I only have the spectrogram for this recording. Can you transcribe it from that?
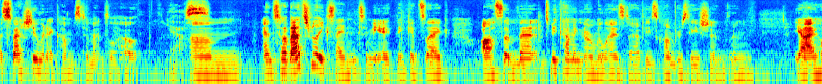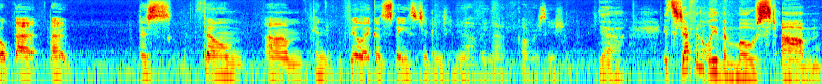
especially when it comes to mental health Yes. um, and so that's really exciting to me. I think it's like awesome that it's becoming normalized to have these conversations. And yeah, I hope that that this film um, can feel like a space to continue having that conversation. Yeah, it's definitely the most um,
